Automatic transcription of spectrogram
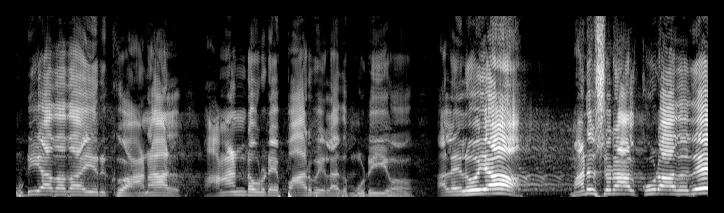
முடியாததாக இருக்கும். ஆனால் ஆண்டவருடைய பார்வையில் அது முடியும். அலையலூயா மனுஷனால் கூடாதது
